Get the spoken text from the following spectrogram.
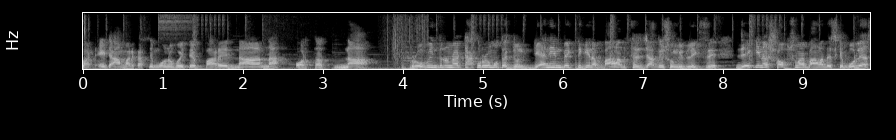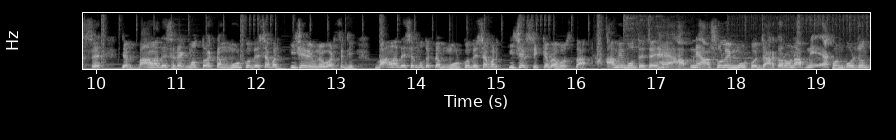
বাট এটা আমার কাছে মনে হইতে পারে না না, অর্থাৎ না। রবীন্দ্রনাথ ঠাকুরের মতো একজন জ্ঞানহীন ব্যক্তি কিনা বাংলাদেশের জাতীয় সংগীত লিখছে, যে কিনা সবসময় বাংলাদেশকে বলে আসছে যে বাংলাদেশের একমাত্র একটা মূর্খ দেশ আবার কিসের ইউনিভার্সিটি বাংলাদেশের মতো একটা মূর্খ দেশ আবার কিসের শিক্ষা ব্যবস্থা? আমি বলতে চাই হ্যাঁ আপনি আসলেই মূর্খ, যার কারণে আপনি এখন পর্যন্ত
